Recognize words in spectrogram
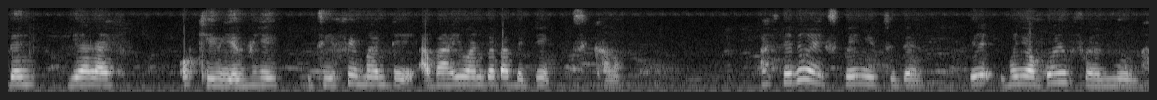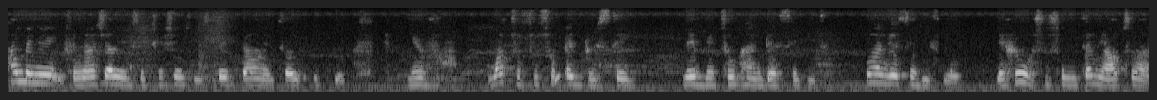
then they're like, okay, are it's a free Monday, abayewa no bɛba bɛgye sika no. But they don't explain it to them. They, when you're going for a loan, how many financial institutions will sit down and tell you, okay, what to susu edu say, maybe 200 cedis. 200 cedis no. yɛhwɛ wɔ susu mu sɛnea ato a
